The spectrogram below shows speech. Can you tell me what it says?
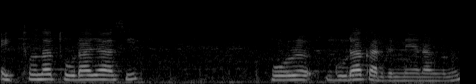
ਇੱਥੋਂ ਦਾ ਥੋੜਾ ਜਿਹਾ ਅਸੀਂ ਹੋਰ ਗੂੜਾ ਕਰ ਦਿੰਦੇ ਹਾਂ ਰੰਗ ਨੂੰ।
